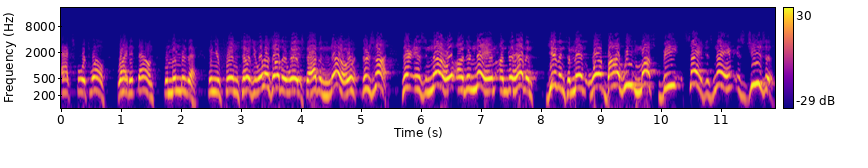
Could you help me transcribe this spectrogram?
Acts 4.12. Write it down. Remember that. When your friend tells you, well, there's other ways to heaven. No, there's not. There is no other name under heaven given to men whereby we must be saved. His name is Jesus.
